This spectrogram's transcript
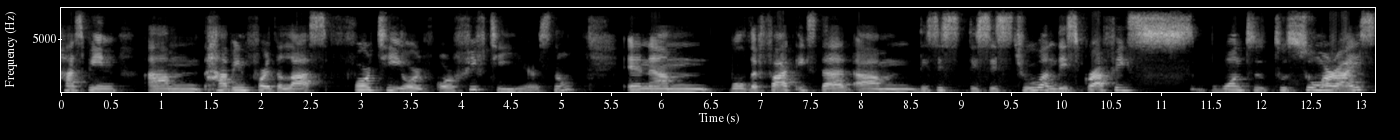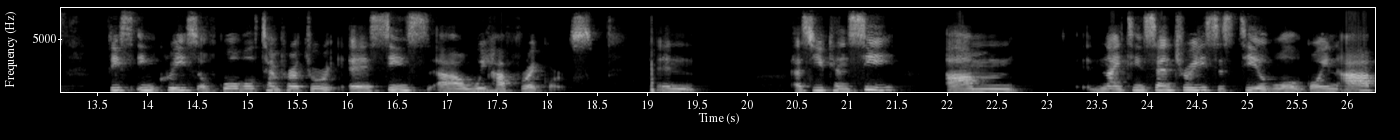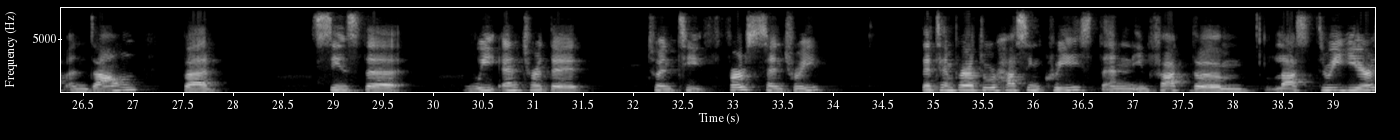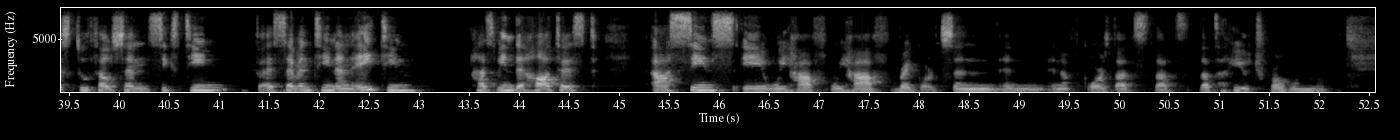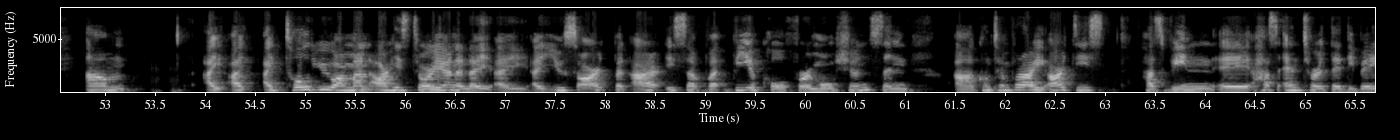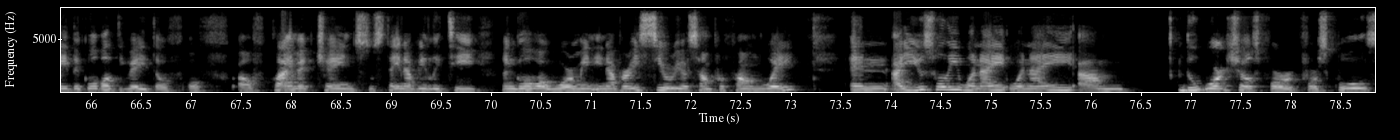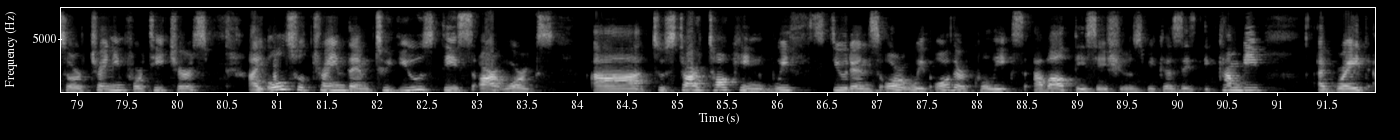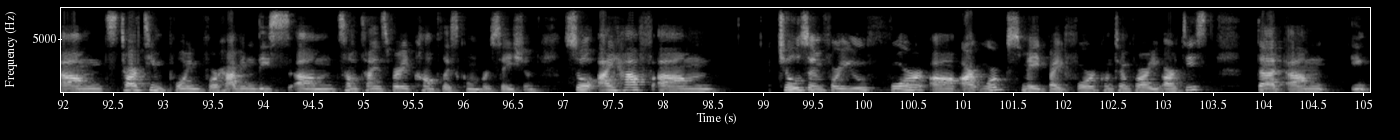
has been um, having for the last 40 or, or 50 years, no? And um, well, the fact is that um, this is this is true, and these graphics want to, to summarize this increase of global temperature uh, since uh, we have records. And as you can see, um, 19th century is still going up and down, but since the we entered the 21st century, the temperature has increased and in fact the um, last three years, 2016, uh, 17 and 18, has been the hottest uh, since uh, we have we have records and, and and of course that's that's that's a huge problem. Um, I, I, I told you I'm an art historian and I, I, I use art, but art is a vehicle for emotions and uh, contemporary artists has been uh, has entered the debate, the global debate of, of, of climate change, sustainability, and global warming in a very serious and profound way. And I usually, when I when I um, do workshops for for schools or training for teachers, I also train them to use these artworks uh, to start talking with students or with other colleagues about these issues because it, it can be a great um, starting point for having this um, sometimes very complex conversation. So I have um, chosen for you four uh, artworks made by four contemporary artists that um,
